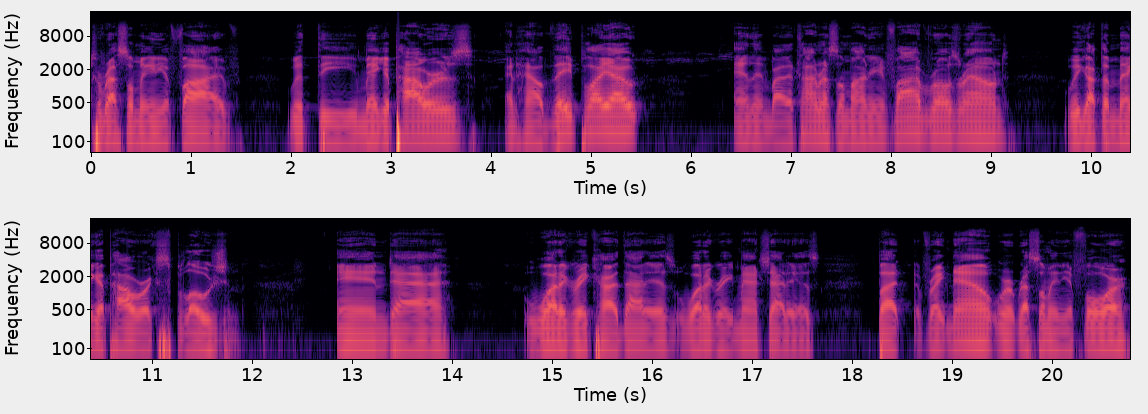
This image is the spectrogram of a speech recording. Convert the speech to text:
to WrestleMania 5 with the Mega Powers and how they play out. And then by the time WrestleMania 5 rolls around, we got the Mega Power Explosion. And uh, what a great card that is. What a great match that is. But right now, we're at WrestleMania 4.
